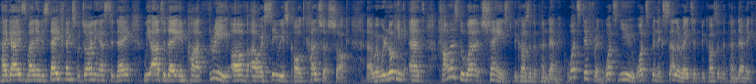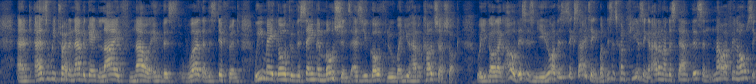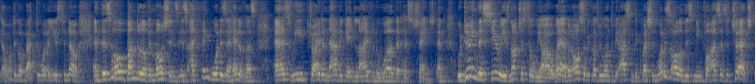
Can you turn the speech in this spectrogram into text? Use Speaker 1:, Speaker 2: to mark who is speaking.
Speaker 1: Hi, guys, my name is Dave. Thanks for joining us today. We are today in part three of our series called Culture Shock, uh, where we're looking at how has the world changed because of the pandemic? What's different? What's new? What's been accelerated because of the pandemic? And as we try to navigate life now in this world that is different, we may go through the same emotions as you go through when you have a culture shock where you go like, oh, this is new or this is exciting, but this is confusing and I don't understand this and now I feel homesick. I want to go back to what I used to know. And this whole bundle of emotions is, I think, what is ahead of us as we try to navigate life in a world that has changed. And we're doing this series not just so we are aware, but also because we want to be asking the question, what does all of this mean for us as a church?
